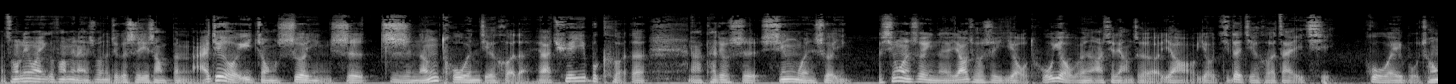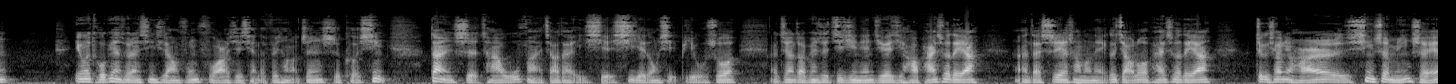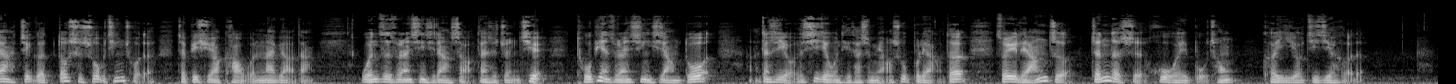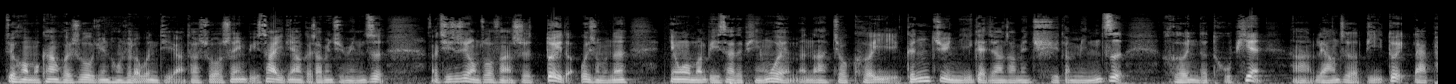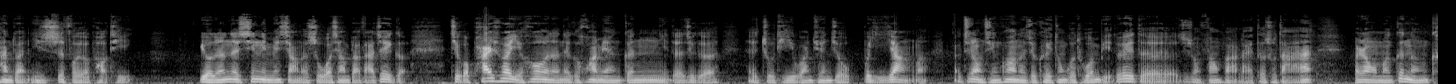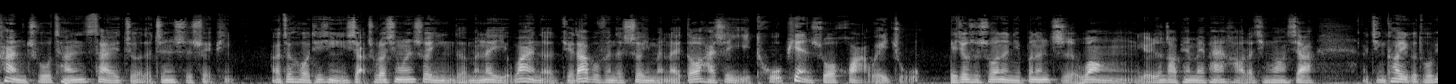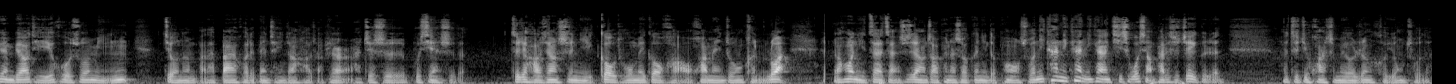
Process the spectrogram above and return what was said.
从另外一个方面来说呢，这个世界上本来就有一种摄影是只能图文结合的，啊，缺一不可的，那它就是新闻摄影。新闻摄影的要求是有图有文，而且两者要有机的结合在一起，互为补充。因为图片虽然信息量丰富，而且显得非常的真实可信，但是它无法交代一些细节东西，比如说啊，这张照片是几几年几月几号拍摄的呀？啊，在世界上的哪个角落拍摄的呀？这个小女孩姓甚名谁啊？这个都是说不清楚的，这必须要靠文来表达。文字虽然信息量少，但是准确；图片虽然信息量多啊，但是有的细节问题它是描述不了的。所以两者真的是互为补充，可以有机结合的。最后，我们看回舒军同学的问题啊，他说摄影比赛一定要给照片取名字，啊，其实这种做法是对的，为什么呢？因为我们比赛的评委们呢，就可以根据你给这张照片取的名字和你的图片啊，两者比对来判断你是否有跑题。有人的心里面想的是我想表达这个，结果拍出来以后呢，那个画面跟你的这个呃主题完全就不一样了。那这种情况呢，就可以通过图文比对的这种方法来得出答案，让我们更能看出参赛者的真实水平。啊，最后提醒一下，除了新闻摄影的门类以外呢，绝大部分的摄影门类都还是以图片说话为主。也就是说呢，你不能指望有一张照片没拍好的情况下。仅靠一个图片标题或说明就能把它掰回来变成一张好照片啊，这是不现实的。这就好像是你构图没构好，画面中很乱，然后你在展示这张照片的时候，跟你的朋友说：“你看，你看，你看，其实我想拍的是这个人。”那这句话是没有任何用处的。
